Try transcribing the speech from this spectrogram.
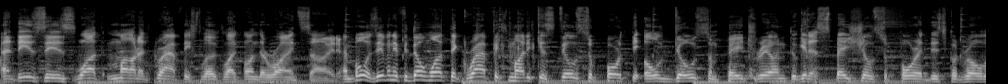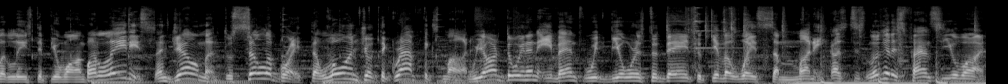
And this is what modded graphics look like on the right side. And boys, even if you don't want the graphics mod, you can still support the old ghosts on Patreon to get a special support Discord role at least if you want. But ladies and gentlemen, to celebrate the launch of the graphics mod, we are doing an event with viewers today to give away some money. Guys, just look at this fancy UI.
